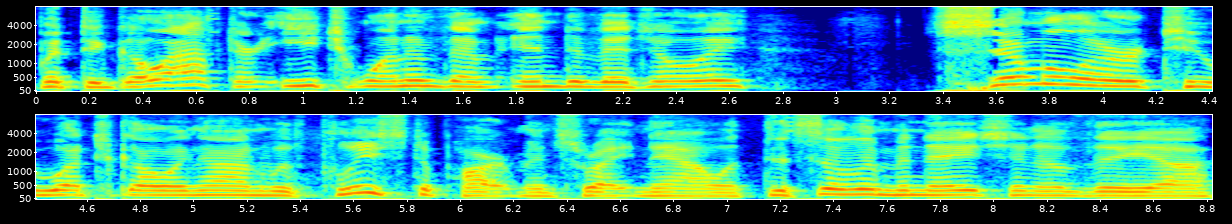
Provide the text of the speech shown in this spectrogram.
but to go after each one of them individually similar to what's going on with police departments right now with this elimination of the uh,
